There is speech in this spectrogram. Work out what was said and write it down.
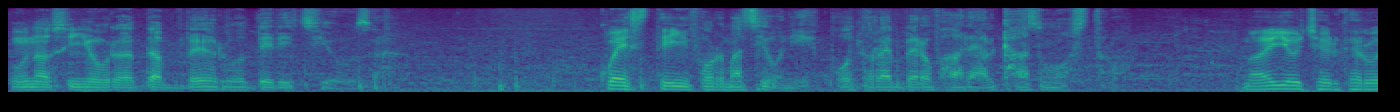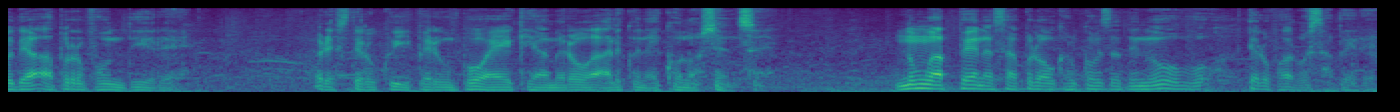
Una signora davvero deliziosa. Queste informazioni potrebbero fare al caso nostro. Ma io cercherò di approfondire. Resterò qui per un po' e chiamerò alcune conoscenze. Non appena saprò qualcosa di nuovo, te lo farò sapere.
